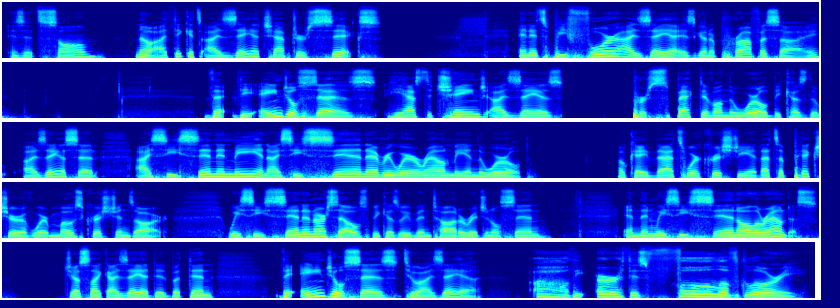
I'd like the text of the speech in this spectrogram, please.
is it Psalm? No, I think it's Isaiah chapter 6. And it's before Isaiah is going to prophesy that the angel says he has to change Isaiah's perspective on the world because the Isaiah said, "I see sin in me and I see sin everywhere around me in the world." Okay, that's where Christianity, that's a picture of where most Christians are. We see sin in ourselves because we've been taught original sin, and then we see sin all around us, just like Isaiah did. But then the angel says to Isaiah, Oh, the earth is full of glory.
